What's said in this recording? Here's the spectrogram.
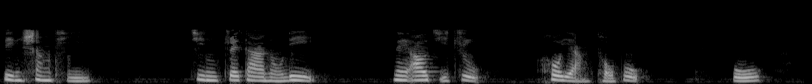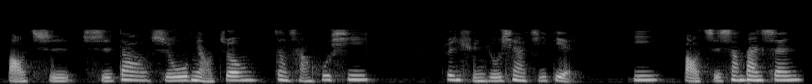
并上提，尽最大努力内凹脊柱，后仰头部。五，保持十到十五秒钟正常呼吸，遵循如下几点：一，保持上半身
